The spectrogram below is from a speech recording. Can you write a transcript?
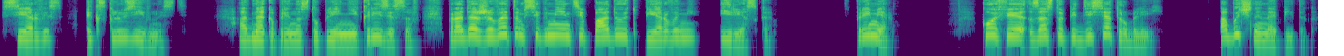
сервис, эксклюзивность. Однако при наступлении кризисов продажи в этом сегменте падают первыми и резко. Пример. Кофе за 150 рублей. Обычный напиток.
